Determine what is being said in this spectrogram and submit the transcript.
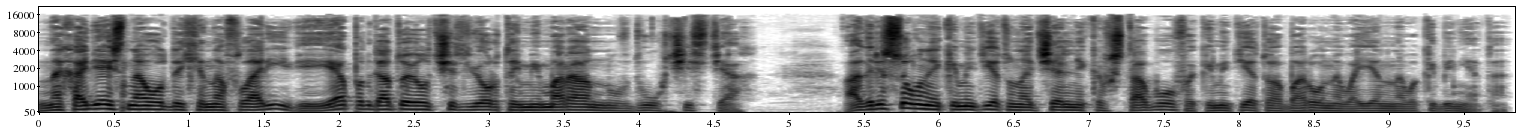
Находясь на отдыхе на Флориде, я подготовил четвертый меморандум в двух частях, адресованный Комитету начальников штабов и Комитету обороны военного кабинета.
